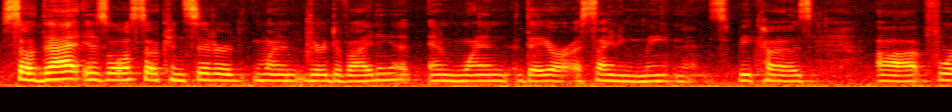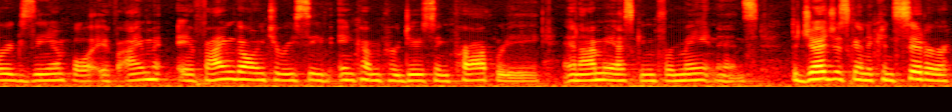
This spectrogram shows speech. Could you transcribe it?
So that is also considered when they're dividing it and when they are assigning maintenance. Because, uh, for example, if I'm, if I'm going to receive income-producing property and I'm asking for maintenance, the judge is going to consider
